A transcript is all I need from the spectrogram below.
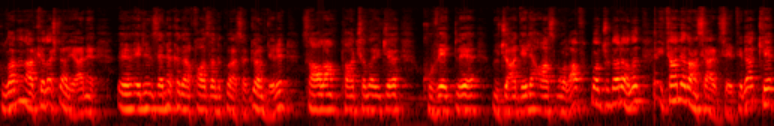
Kullanın arkadaşlar yani e, elinize ne kadar fazlalık varsa gönderin. Sağlam, parçalayıcı, kuvvetli, mücadele azmi olan futbolcuları alın. İtalya'dan servis ettiler ki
